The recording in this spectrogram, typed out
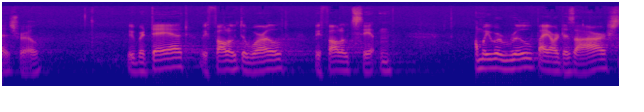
his rule. We were dead. We followed the world. We followed Satan. And we were ruled by our desires.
